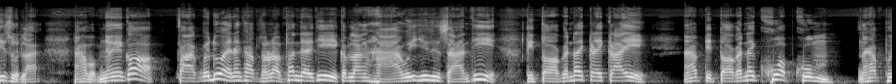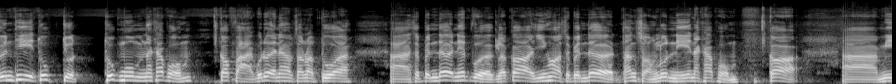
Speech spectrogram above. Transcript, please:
ที่สุดละนะครับผมยังไงก็ฝากไปด้วยนะครับสำหรับท่านใดที่กำลังหาวิธีสื่อสารที่ติดต่อกันได้ไกลๆนะครับ ติดต่อกันได้ควบคุมนะครับ พื้นที่ทุกจุดทุกมุมนะครับผมก็ฝากไว้ด้วยนะครับสำหรับตัวอ่า Spender Network แล้วก็ยี่ห้อ Spender ทั้ง 2 รุ่นนี้นะครับผมก็มี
